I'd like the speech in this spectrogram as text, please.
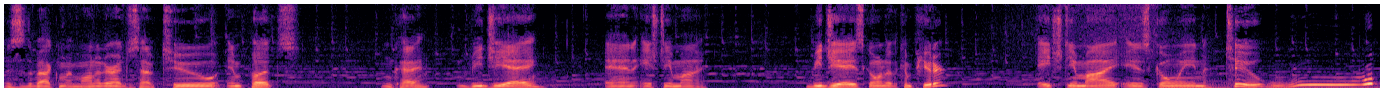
This is the back of my monitor. I just have two inputs. Okay? VGA and HDMI. VGA is going to the computer. HDMI is going to whoop,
